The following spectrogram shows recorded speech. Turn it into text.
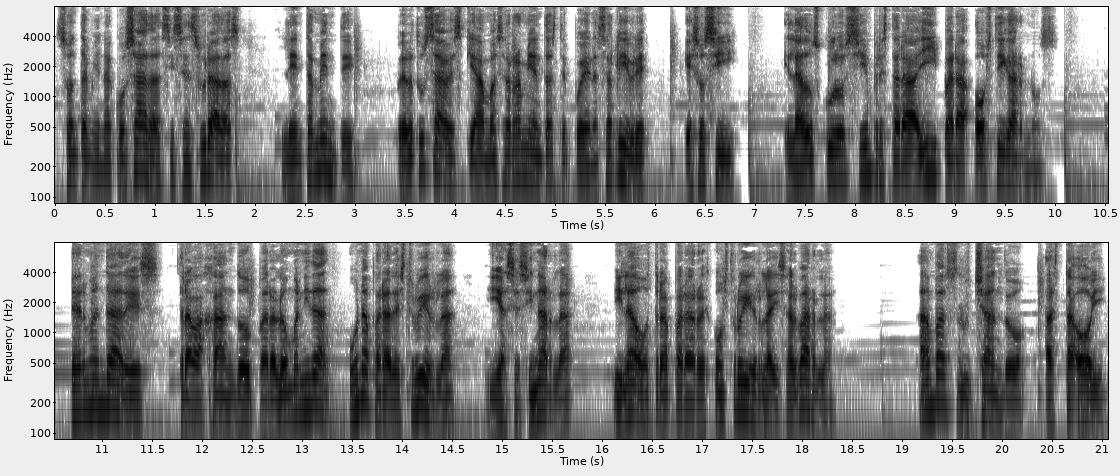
son también acosadas y censuradas lentamente, pero tú sabes que ambas herramientas te pueden hacer libre, eso sí, el lado oscuro siempre estará ahí para hostigarnos. Hermandades trabajando para la humanidad, una para destruirla y asesinarla, y la otra para reconstruirla y salvarla. Ambas luchando, hasta hoy,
